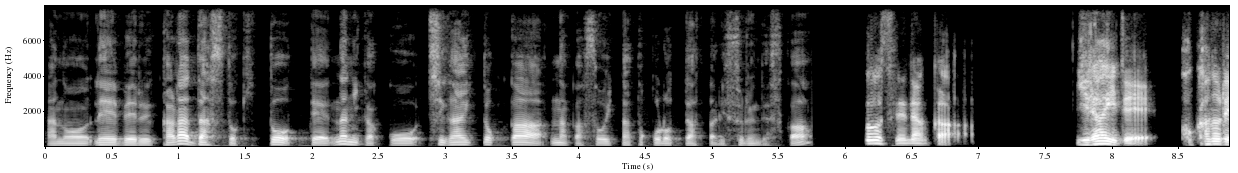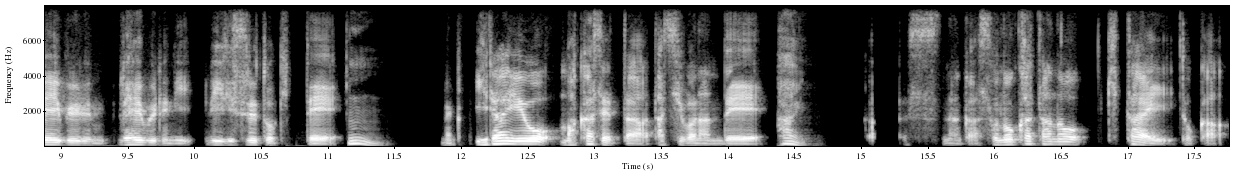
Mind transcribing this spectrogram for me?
あの、レーベルから出すときとって何かこう違いとか、なんかそういったところってあったりするんですか？そうですね、なんか、依頼で他のレーベルレーベルにリリースするときってうん。なんか依頼を任せた立場なんで、はい。なんかその方の期待とか、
